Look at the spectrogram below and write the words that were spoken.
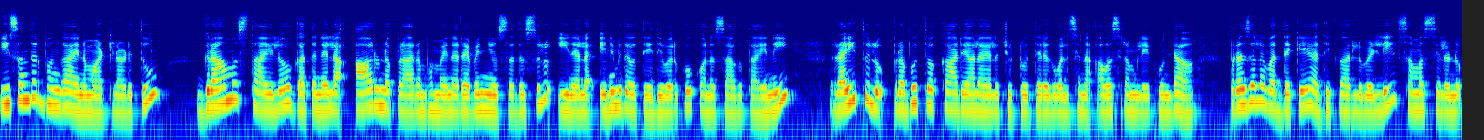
ఈ సందర్భంగా ఆయన మాట్లాడుతూ గ్రామ స్థాయిలో గత నెల ఆరున ప్రారంభమైన రెవెన్యూ సదస్సులు ఈ నెల ఎనిమిదవ తేదీ వరకు కొనసాగుతాయని రైతులు ప్రభుత్వ కార్యాలయాల చుట్టూ తిరగవలసిన అవసరం లేకుండా ప్రజల వద్దకే అధికారులు వెళ్ళి సమస్యలను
